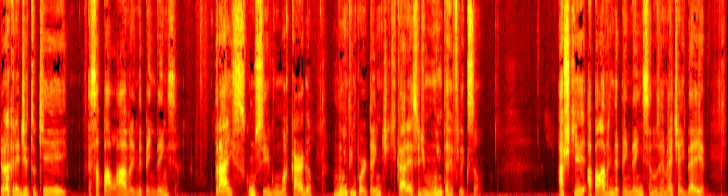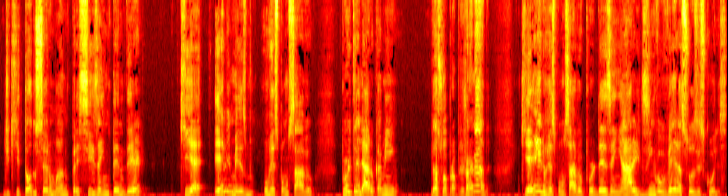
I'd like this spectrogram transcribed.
Eu acredito que essa palavra independência traz consigo uma carga muito importante que carece de muita reflexão. Acho que a palavra independência nos remete à ideia de que todo ser humano precisa entender que é ele mesmo o responsável por trilhar o caminho da sua própria jornada. Que é ele o responsável por desenhar e desenvolver as suas escolhas.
